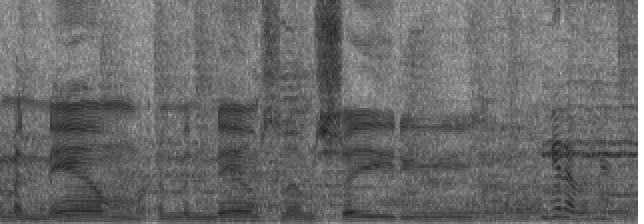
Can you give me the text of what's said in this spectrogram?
Eminem. Eminem, Slim Shady. You get over here.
